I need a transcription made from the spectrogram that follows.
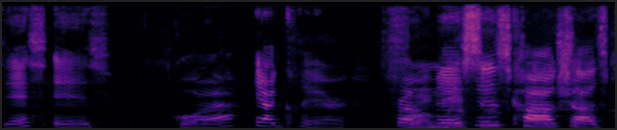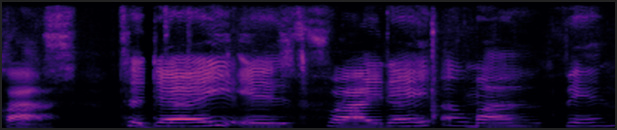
This is Cora and Claire from, from Mrs. Coggeshall's class. Today is Friday, 11,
